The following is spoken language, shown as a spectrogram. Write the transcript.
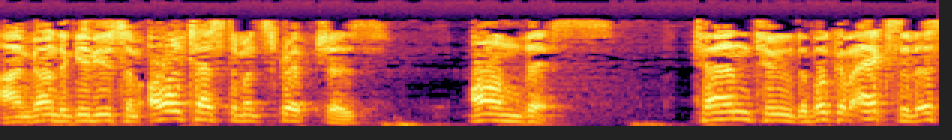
I'm going to give you some Old Testament scriptures on this. Turn to the book of Exodus,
